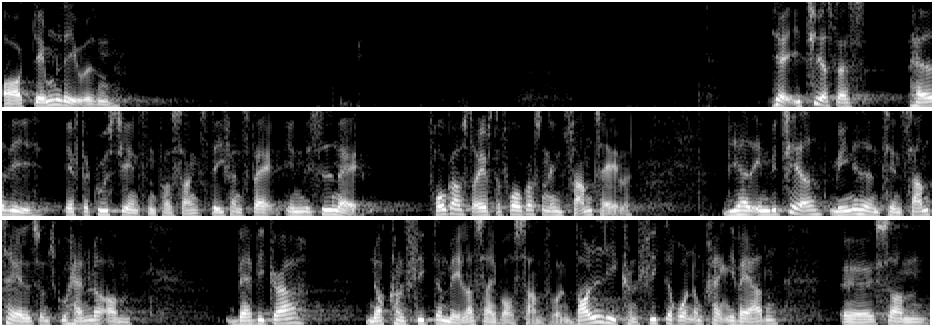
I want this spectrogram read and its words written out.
og gennemlevede den Her i tirsdags havde vi efter gudstjenesten på Sankt Stefans dag, inden ved siden af frokost og efter frokosten en samtale. Vi havde inviteret menigheden til en samtale, som skulle handle om, hvad vi gør, når konflikter melder sig i vores samfund. Voldelige konflikter rundt omkring i verden, øh, som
